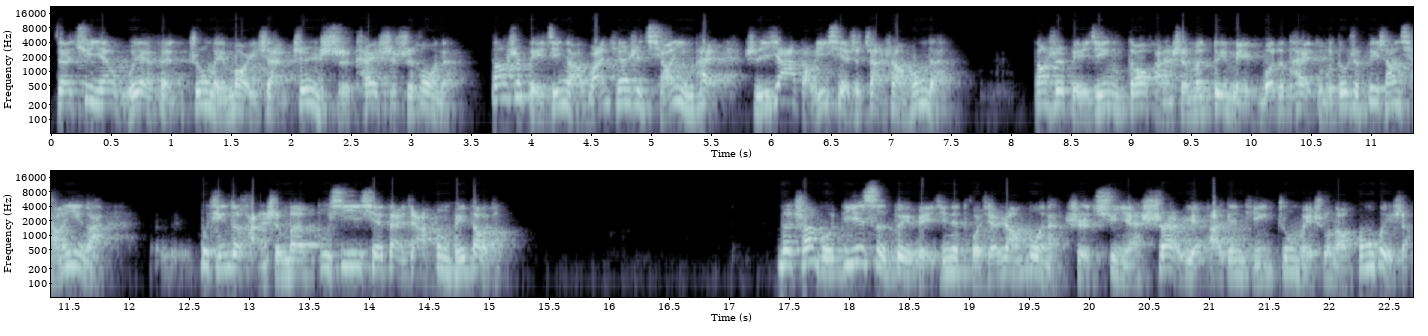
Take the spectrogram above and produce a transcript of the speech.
在去年五月份中美贸易战正式开始之后呢，当时北京啊完全是强硬派，是压倒一切，是占上风的。当时北京高喊什么对美国的态度都是非常强硬啊，不停的喊什么不惜一切代价奉陪到底。那川普第一次对北京的妥协让步呢，是去年十二月阿根廷中美首脑峰会上。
